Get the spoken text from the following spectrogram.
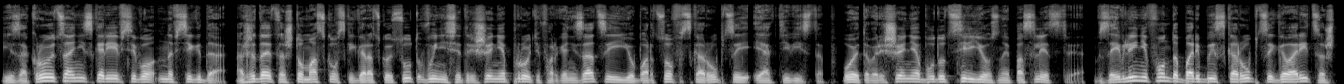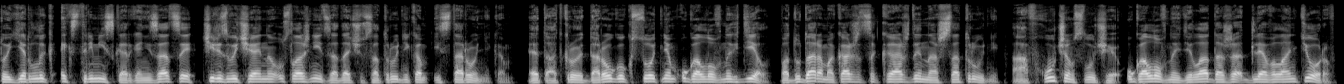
И закроются они, скорее всего, навсегда. Ожидается, что Московский городской суд вынесет решение против организации и ее борцов с коррупцией и активистов. У этого решения будут серьезные последствия. В заявлении Фонда борьбы с коррупцией говорится, что ярлык экстремистской организации чрезвычайно усложнит задачу сотрудникам и сторонникам. Это откроет дорогу к сотням уголовных дел. Под ударом окажется каждый наш сотрудник сотрудник, а в худшем случае уголовные дела даже для волонтеров,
